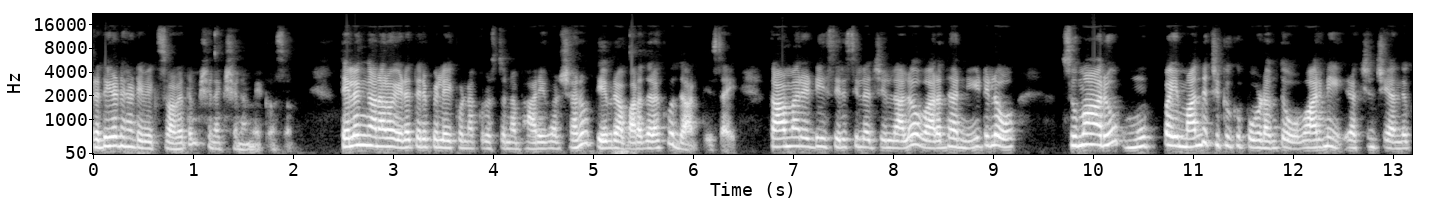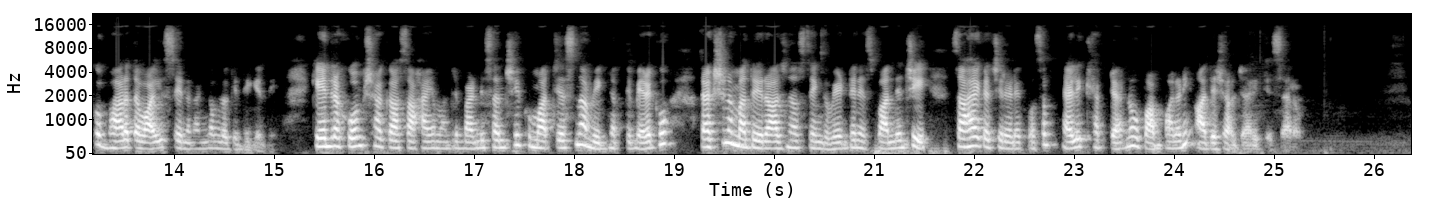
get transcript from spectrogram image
ప్రతిఘటన టీవీకి స్వాగతం. క్షణక్షణం మీకోసం. తెలంగాణలో ఎడతెరిపి లేకుండా కురుస్తున్న భారీ వర్షాలు తీవ్ర వరదలకు దారితీశాయి. కామారెడ్డి సిరిసిల్ల జిల్లాలో వరద నీటిలో సుమారు ముప్పై మంది చిక్కుకుపోవడంతో వారిని రక్షించేందుకు భారత వాయుసేన రంగంలోకి దిగింది. కేంద్ర హోంశాఖ సహాయ మంత్రి బండి సంజయ్ కుమార్ చేసిన విజ్ఞప్తి మేరకు రక్షణ మంత్రి రాజ్నాథ్ సింగ్ వెంటనే స్పందించి సహాయక చర్యల కోసం హెలికాప్టర్ను పంపాలని ఆదేశాలు జారీ చేశారు.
